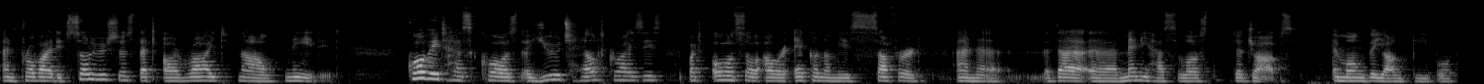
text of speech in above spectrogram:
and provided solutions that are right now needed COVID has caused a huge health crisis, but also our economies suffered and uh, that uh, many has lost their jobs. Among the young people,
